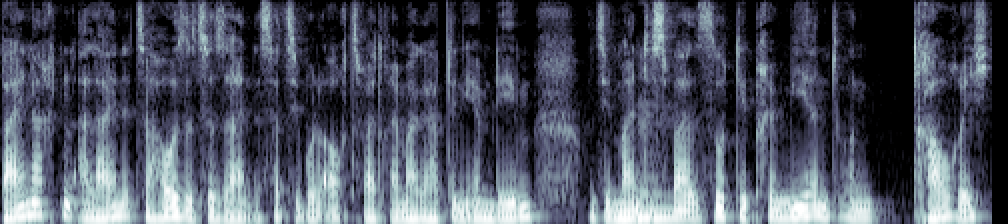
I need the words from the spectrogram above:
Weihnachten alleine zu Hause zu sein. Das hat sie wohl auch zwei, dreimal gehabt in ihrem Leben. Und sie meint, es mhm. war so deprimierend und traurig,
